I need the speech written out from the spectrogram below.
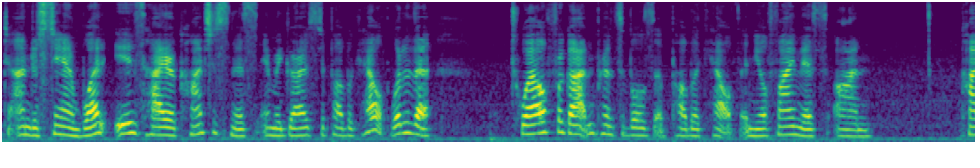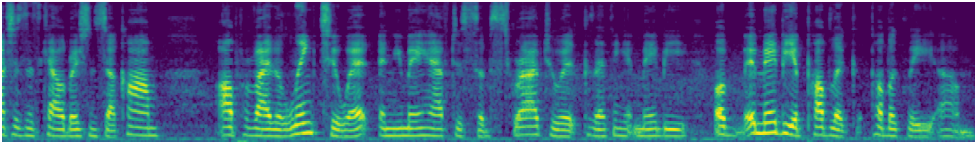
to understand what is higher consciousness in regards to public health. What are the 12 forgotten principles of public health? And you'll find this on consciousnesscalibrations.com I'll provide a link to it, and you may have to subscribe to it because I think it may be, well, it may be a public, publicly um,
